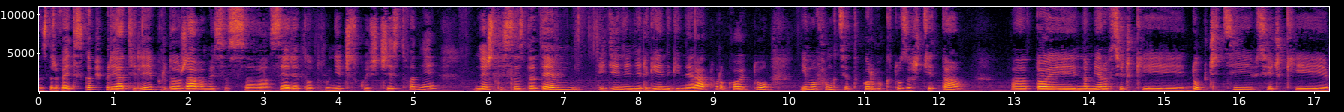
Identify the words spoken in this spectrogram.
Здравейте, скъпи приятели! Продължаваме с серията от руническо изчистване. Днес ще създадем един енергиен генератор, който има функцията първо като защита. Той намира всички дупчици, всички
